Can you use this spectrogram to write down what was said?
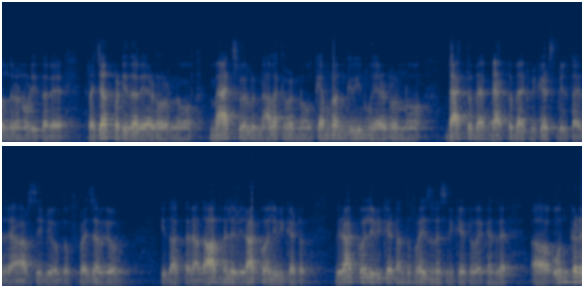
ಒಂದು ರನ್ ಹೊಡಿತಾರೆ. ರಜಾತ್ ಪಟ್ಟಿದ್ದಾರೆ ಎರಡು ರನ್ನು ಮ್ಯಾಕ್ಸ್ವೆಲ್ ನಾಲ್ಕು ರನ್ನು ಕೆಮ್ರನ್ ಗ್ರೀನ್ ಎರಡು ರನ್ನು back to back back to back wickets ಬೀಳ್ತಾ ಇದ್ರೆ ಆರ್ ಸಿ ಬಿ ಒಂದು ಫ್ರೆಜರ್ಗೆ ಇದಾಗ್ತಾರೆ. ಅದಾದಮೇಲೆ ವಿರಾಟ್ ಕೊಹ್ಲಿ ವಿಕೆಟ್. ವಿರಾಟ್ ಕೊಹ್ಲಿ ವಿಕೆಟ್ ಅಂತೂ ಪ್ರೈಸ್ಲೆಸ್ ವಿಕೆಟು. ಯಾಕೆಂದರೆ ಒಂದು ಕಡೆ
